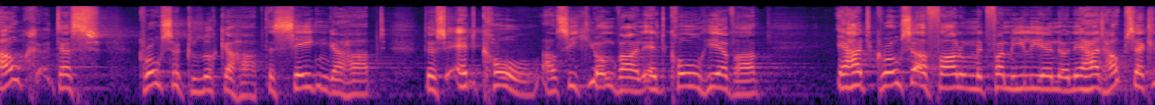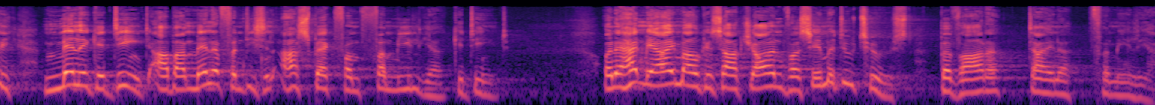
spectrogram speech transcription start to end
auch das große Glück gehabt, das Segen gehabt, dass Ed Cole, als ich jung war und Ed Cole hier war, er hat große Erfahrung mit Familien und er hat hauptsächlich Männer gedient, aber Männer von diesem Aspekt von Familie gedient. Und er hat mir einmal gesagt, John, was immer du tust, bewahre deine Familie.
